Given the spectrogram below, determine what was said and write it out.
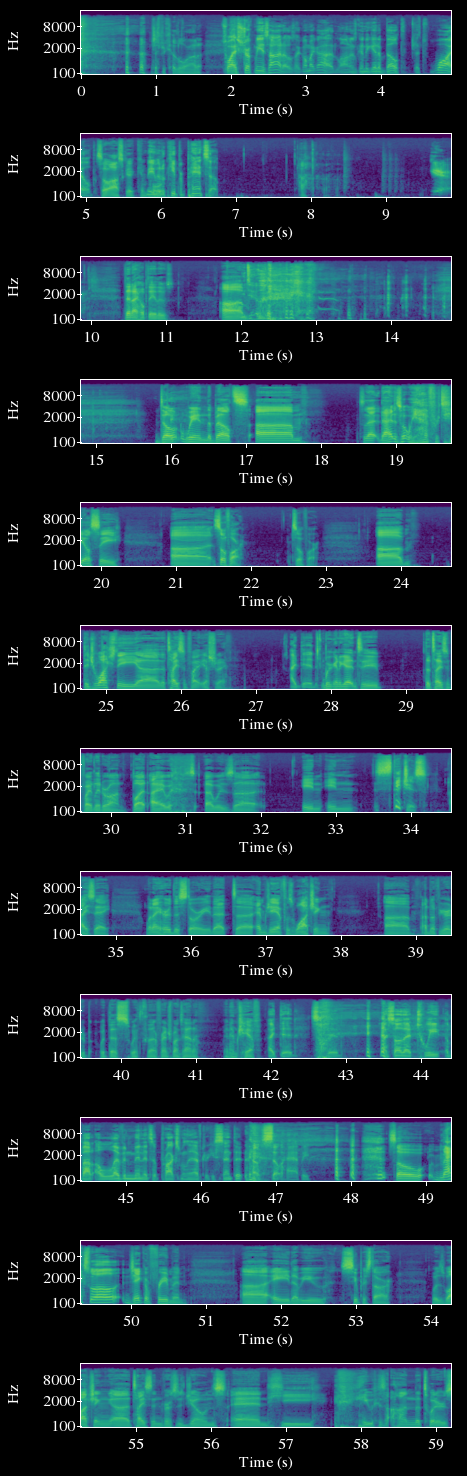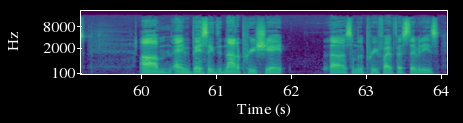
just because of Lana. That's why it struck me as odd. I was like, oh my god, Lana's gonna get a belt. That's wild. So Asuka can Maybe pull- it'll keep her pants up. Yeah. Then I hope they lose. Um, Me too. don't win the belts. Um, so that that is what we have for TLC uh, so far. So far. Um, did you watch the uh, the Tyson fight yesterday? I did. We're gonna get into the Tyson fight later on, but I was I was uh, in in stitches. I say when I heard this story that uh, MJF was watching. Uh, I don't know if you heard with this with uh, French Montana and MJF. I did. I did. I saw that tweet about 11 minutes approximately after he sent it. I was so happy. So Maxwell Jacob Friedman, uh, AEW superstar, was watching uh, Tyson versus Jones, and he he was on the twitters, um, and basically did not appreciate uh, some of the pre-fight festivities,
